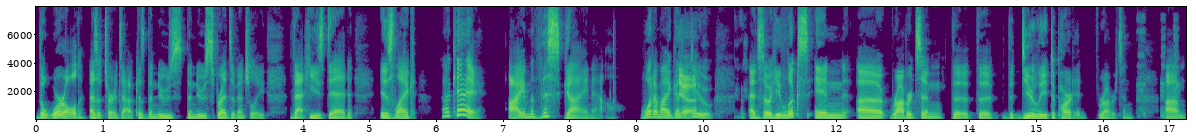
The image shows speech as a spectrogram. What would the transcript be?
the world, as it turns out, because the news the news spreads eventually that he's dead, is like, okay, I'm this guy now. What am I gonna Yeah. do? And so he looks in uh, Robertson, the the the dearly departed Robertson, um,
